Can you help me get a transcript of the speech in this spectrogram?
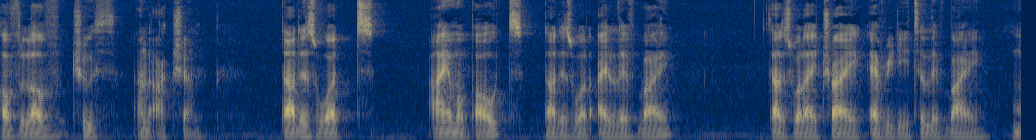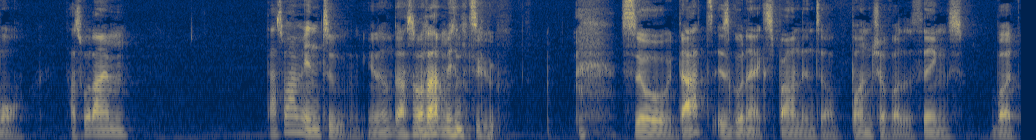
of love, truth, and action. That is what I am about. That is what I live by. That is what I try every day to live by more. That's what I'm that's what I'm into, you know, that's what I'm into. so that is going to expand into a bunch of other things. But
